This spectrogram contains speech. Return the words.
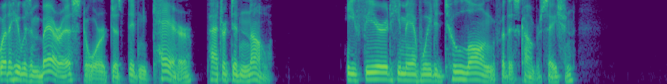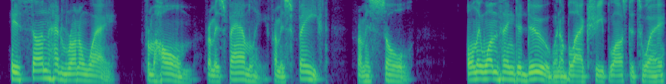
Whether he was embarrassed or just didn't care, Patrick didn't know. He feared he may have waited too long for this conversation. His son had run away from home, from his family, from his faith, from his soul. Only one thing to do when a black sheep lost its way,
